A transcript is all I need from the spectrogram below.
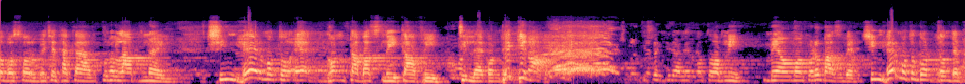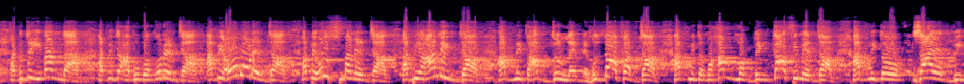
বছর বেঁচে থাকার কোনো লাভ নাই। সিংহের মতো এক ঘণ্টা বাঁচলেই কাফি চিল্লা এখন ঠিক কিনা? কিসের বিড়ালের মতো আপনি মেয়ামা করে বাঁচবেন? সিংহের মতো গর্জন দেন। আপনি তো ইমানদার, আপনি তো আবু বকরের জাত, আপনি ওমরের জাত, আপনি উসমানের জাত, আপনি আলীর জাত, আপনি তো আব্দুল্লাহ ইবনে হুজাফার জাত, আপনি তো মোহাম্মদ বিন কাসিমের জাত, আপনি তো জায়েদ বিন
